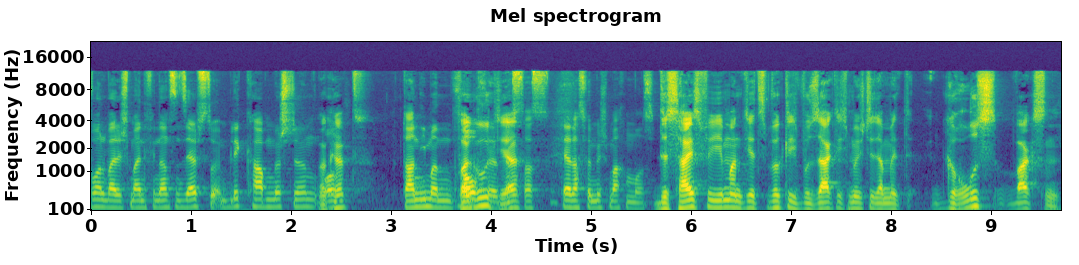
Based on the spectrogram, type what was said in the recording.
wollen, weil ich meine Finanzen selbst so im Blick haben möchte Okay. und da niemanden brauche, gut, ja. das, der das für mich machen muss. Das heißt für jemand jetzt wirklich, wo sagt, ich möchte damit groß wachsen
